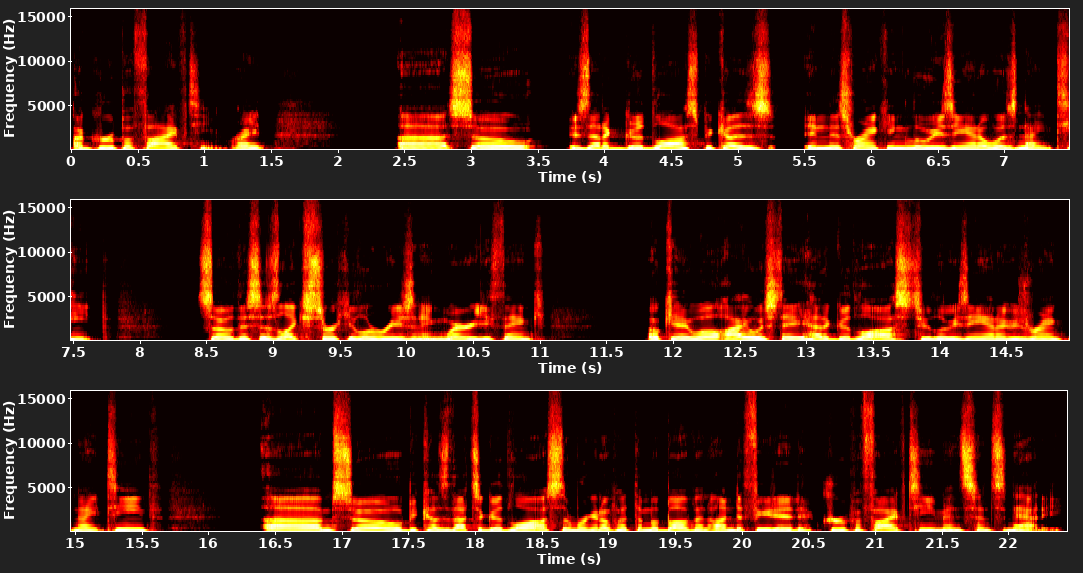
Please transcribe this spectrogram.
a group of five team, right? Uh, so is that a good loss? Because in this ranking, Louisiana was 19th. So this is like circular reasoning where you think, okay, well, Iowa State had a good loss to Louisiana, who's ranked 19th. Um, so because that's a good loss, then we're going to put them above an undefeated group of five team in Cincinnati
